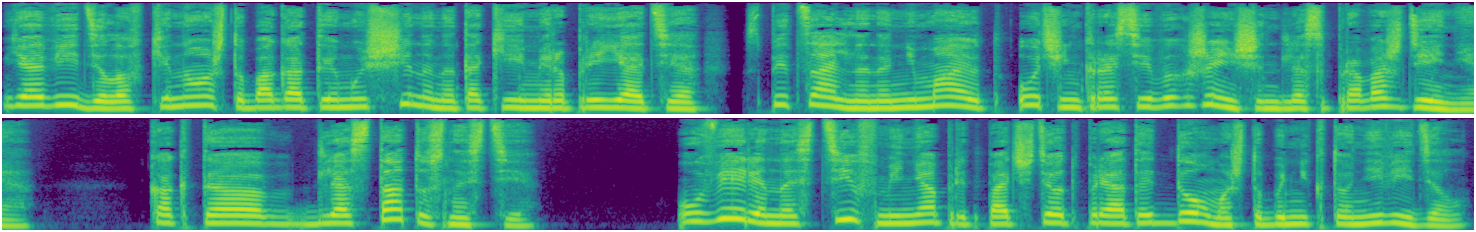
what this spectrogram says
Я видела в кино, что богатые мужчины на такие мероприятия специально нанимают очень красивых женщин для сопровождения. Как-то для статусности. Уверена, Стив меня предпочтет прятать дома, чтобы никто не видел.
